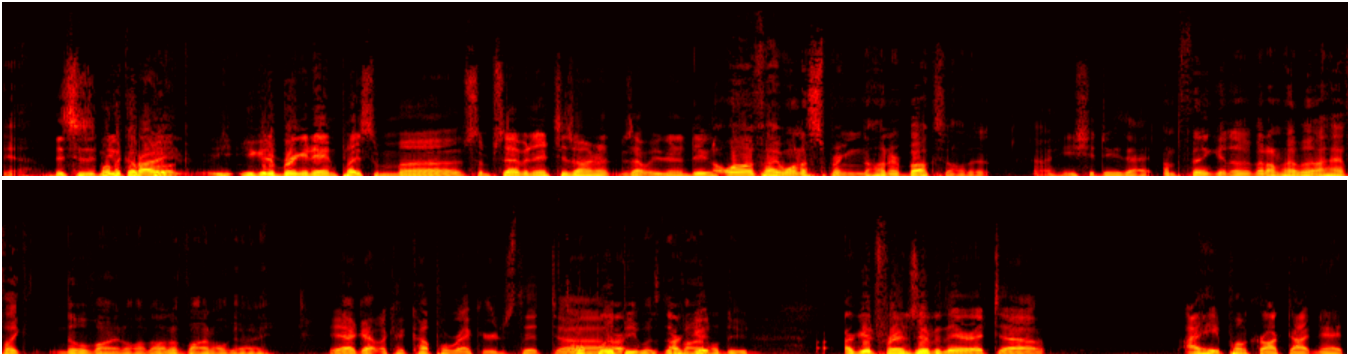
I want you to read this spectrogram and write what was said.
yeah. This is a More new like product. You you gonna bring it in, play some uh, some seven inches on it? Is that what you're gonna do? Well, if I want to spring the hundred bucks on it, Oh, you should do that. I'm thinking of it. But I don't have. I have like no vinyl. I'm not a vinyl guy. Yeah, I got like a couple records that uh, oh, Blippi was the vinyl good, dude. Our good friends over there at uh, IHatePunkRock.net.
